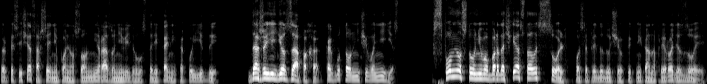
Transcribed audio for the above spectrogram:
Только сейчас Арсений понял, что он ни разу не видел у старика никакой еды. Даже ее запаха, как будто он ничего не ест. Вспомнил, что у него в бардачке осталась соль после предыдущего пикника на природе с Зоей.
